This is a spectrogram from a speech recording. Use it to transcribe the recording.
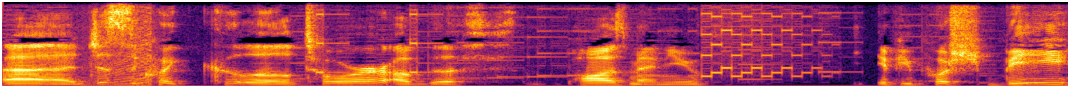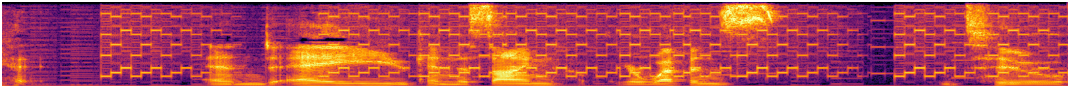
uh, just a quick little tour of the pause menu. If you push B and A, you can assign your weapons to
